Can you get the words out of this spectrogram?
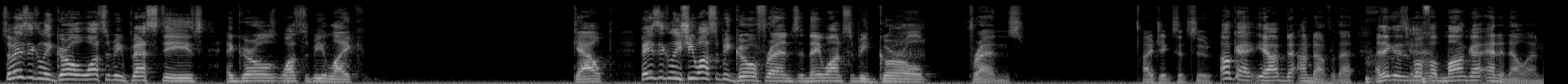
So basically, girl wants to be besties, and girl wants to be like galp. Basically, she wants to be girlfriends, and they wants to be girl friends. Hijinks ensued. Okay, yeah, I'm, d- I'm down for that. I think this is both a manga and an LN.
